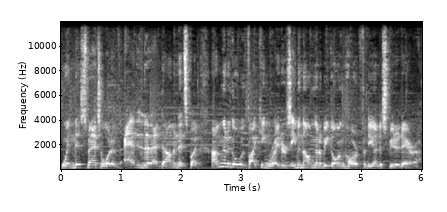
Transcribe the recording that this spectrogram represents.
Win this match, it would have added to that dominance, but I'm going to go with Viking Raiders, even though I'm going to be going hard for the Undisputed Era.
